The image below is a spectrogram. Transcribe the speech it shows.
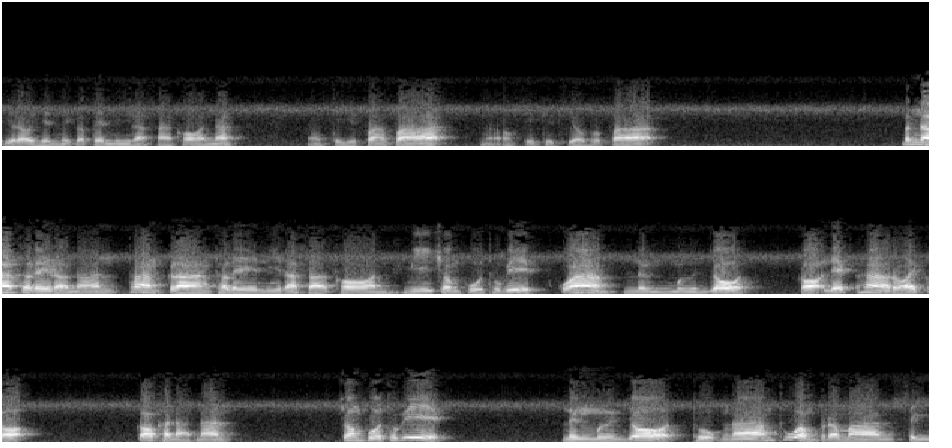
ที่เราเห็นนี่ก็เป็นนีละสาครนะสีฟ้าฟ้าออกสีเขียวฟ้า บรรดาทะเลเหล่านั้น ท่ามกลางทะเลนีละสาคร มีชมพูทวีปกว้างหนึ่งหมื่นโยชน์เกาะเล็กห้าร้อยเกาะ ก็ขนาดนั้น ชมพูทวีปหนึ่งหมื่นโยชน์ถูกน้ำท่วมประมาณสี่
